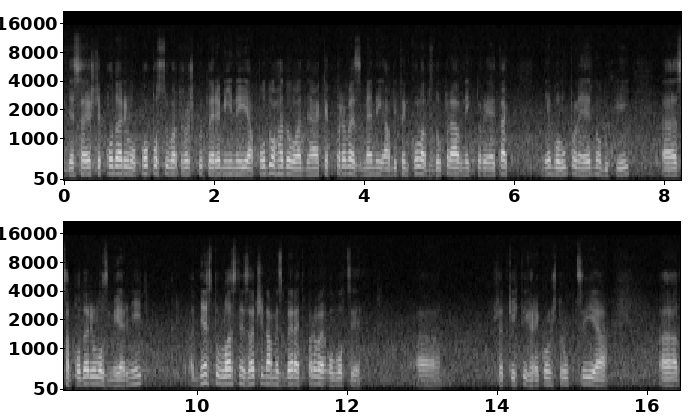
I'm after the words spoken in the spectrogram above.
kde sa ešte podarilo poposúvať trošku termíny a podohadovať nejaké prvé zmeny, aby ten kolaps dopravný, ktorý aj tak nebol úplne jednoduchý, e, sa podarilo zmierniť. A dnes tu vlastne začíname zberať prvé ovocie e, všetkých tých rekonštrukcií a a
